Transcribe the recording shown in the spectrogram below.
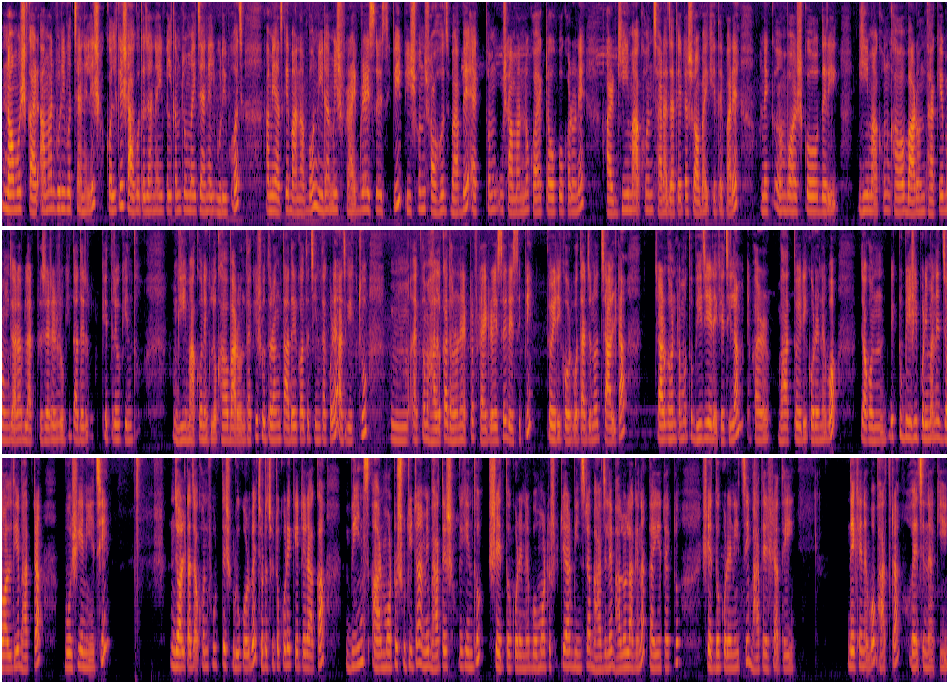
নমস্কার, আমার ভুরিভোজ চ্যানেলে সকলকে স্বাগত জানাই। Welcome to my channel Bhuribhoj. আমি আজকে বানাবো নিরামিষ ফ্রাইড রাইস রেসিপি ভীষণ সহজভাবে, একদম সামান্য কয়েকটা উপকরণে আর ঘি, মাখন ছাড়া, যাতে এটা সবাই খেতে পারে। অনেক বয়স্কদেরই ঘি, মাখন খাওয়া বারণ থাকে এবং যারা ব্লাড প্রেশারের রোগী, তাদের ক্ষেত্রেও কিন্তু ঘি, মাখন এগুলো খাওয়া বারণ থাকে। সুতরাং তাদের কথা চিন্তা করে আজকে একটু একদম হালকা ধরনের একটা ফ্রাইড রাইসের রেসিপি তৈরি করব। তার জন্য চালটা চার ঘণ্টা মতো ভিজিয়ে রেখেছিলাম। এবার ভাত তৈরি করে নেব। যখন একটু বেশি পরিমাণে জল দিয়ে ভাতটা বসিয়ে নিয়েছি, জলটা যখন ফুটতে শুরু করবে, ছোট ছোট করে কেটে রাখা বিনস আর মটরশুঁটিটা আমি ভাতের সঙ্গে কিন্তু সেদ্ধ করে নেব। মটরশুঁটি আর বিনসটা ভাজলে ভালো লাগে না, তাই এটা একটু সেদ্ধ করে নিচ্ছি। ভাতের সাথেই দেখে নেব ভাতটা হয়েছে নাকি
